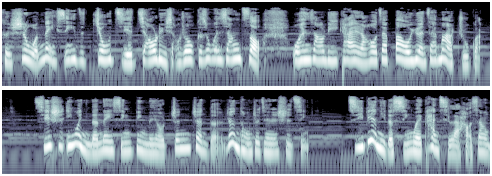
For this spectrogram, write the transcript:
可是我内心一直纠结、焦虑，想说，可是我很想走，我很想要离开，然后再抱怨、再骂主管。其实，因为你的内心并没有真正的认同这件事情，即便你的行为看起来好像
